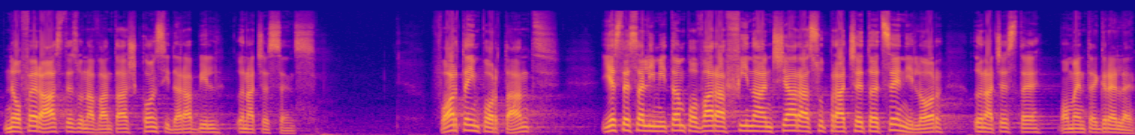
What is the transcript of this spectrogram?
ne oferă astăzi un avantaj considerabil în acest sens. Foarte important este să limităm povara financiară asupra cetățenilor în aceste momente grele.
